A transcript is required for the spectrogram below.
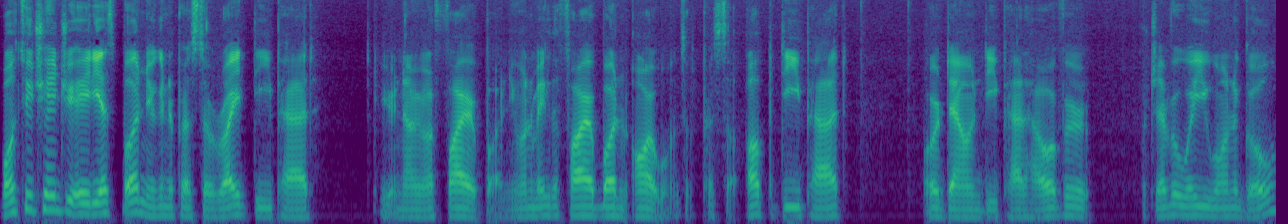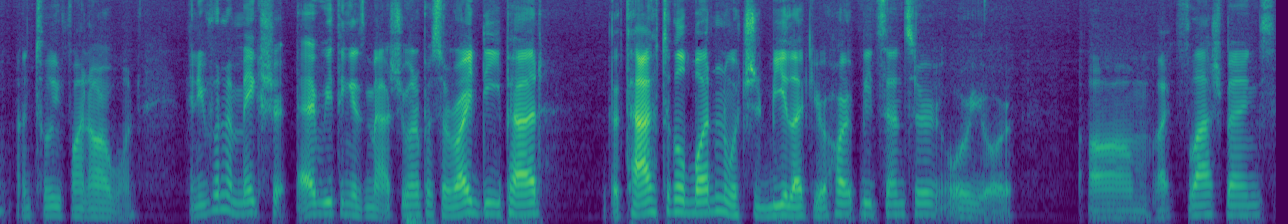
Once you change your ADS button, you're going to press the right D-pad you're now you're on fire button. You want to make the fire button R1. So press the up D-pad or down D-pad, however, whichever way you want to go until you find R1. And you want to make sure everything is matched. You want to press the right D-pad, the tactical button, which should be like your heartbeat sensor or your um like flashbangs.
